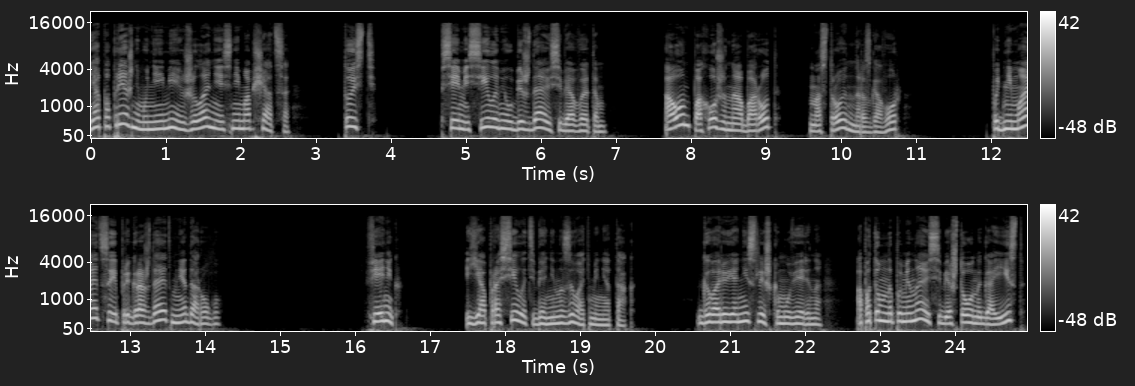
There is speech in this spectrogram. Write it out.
Я по-прежнему не имею желания с ним общаться. То есть всеми силами убеждаю себя в этом. А он, похоже, наоборот, настроен на разговор. Поднимается и преграждает мне дорогу. «Феник, я просила тебя не называть меня так. Говорю я не слишком уверенно — а потом напоминаю себе, что он эгоист,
